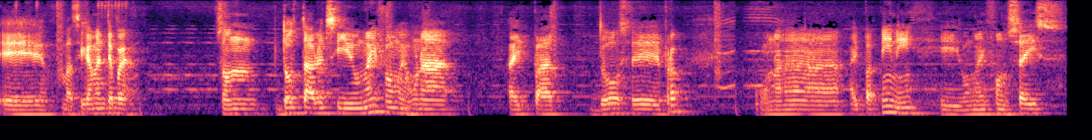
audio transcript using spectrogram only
Eh, básicamente, pues son dos tablets y un iPhone. Es una iPad 12 Pro, una iPad mini y un iPhone 6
